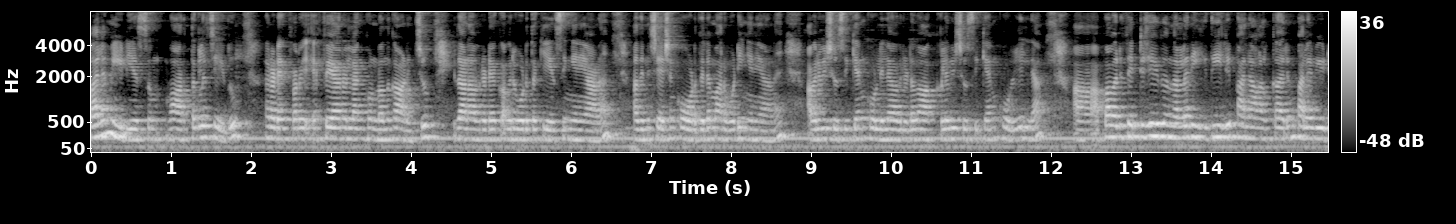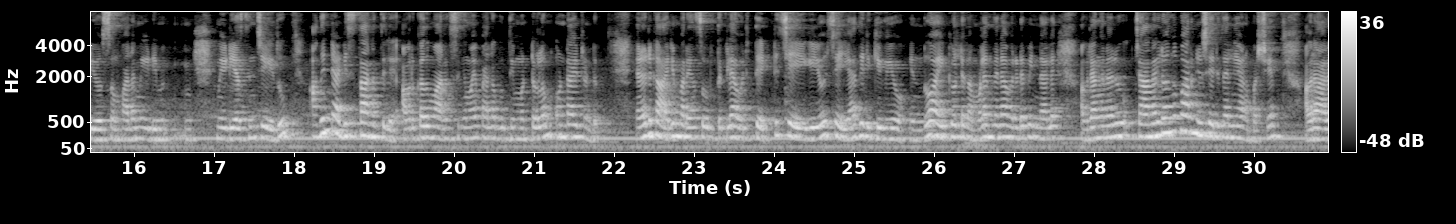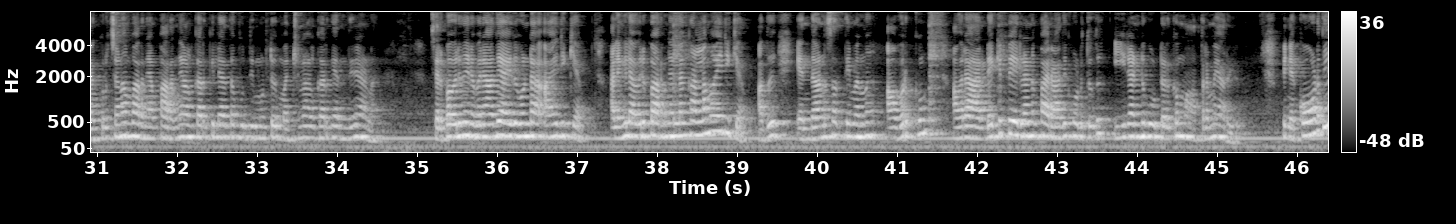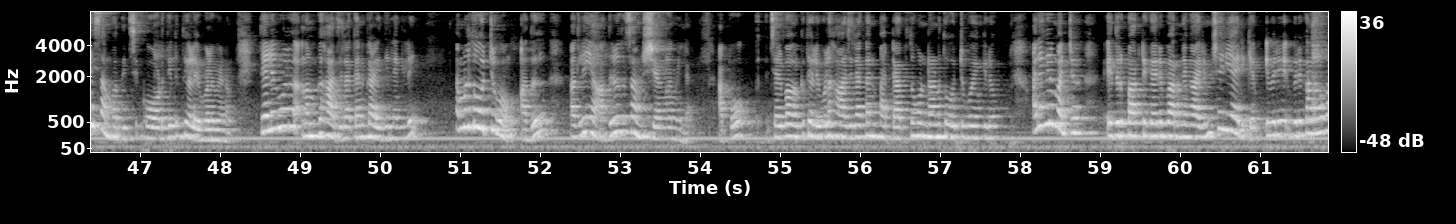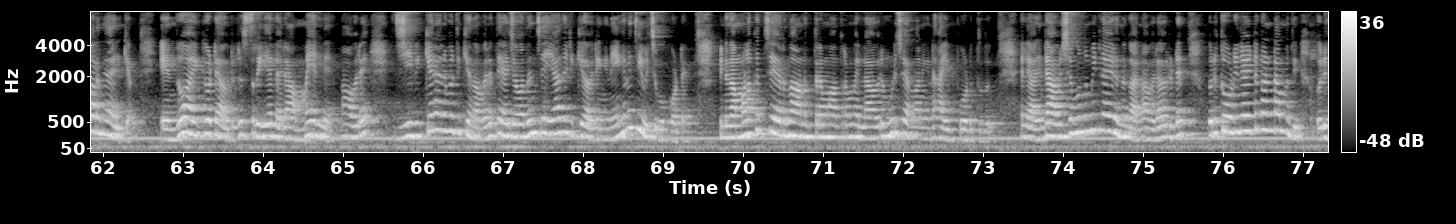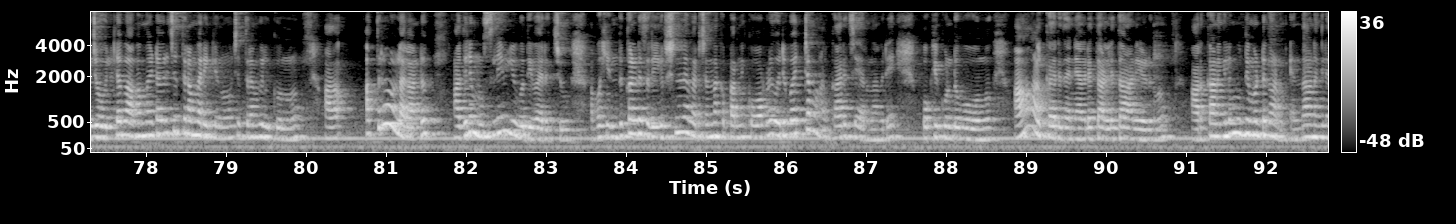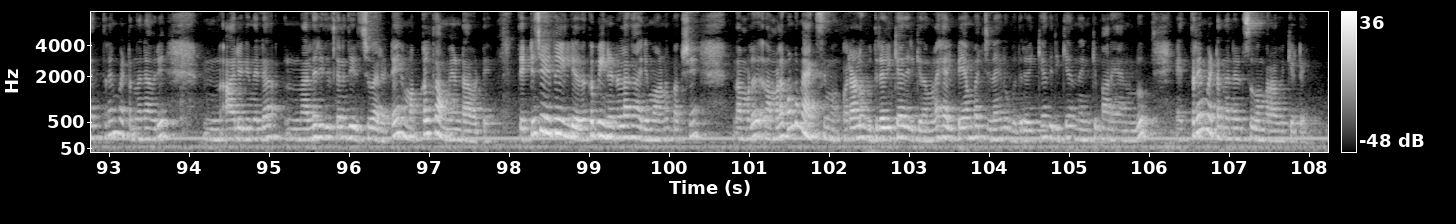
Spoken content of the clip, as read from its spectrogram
പല മീഡിയസും വാർത്തകൾ ചെയ്തു. അവരുടെ F I F I R എല്ലാം കൊണ്ടുവന്ന് കാണിച്ചു. ഇതാണ് അവരുടെ അവർ കൊടുത്ത കേസ് ഇങ്ങനെയാണ്. അതിനുശേഷം കോടതിയുടെ മറുപടി ഇങ്ങനെയാണ്. അവരെ വിശ്വസിക്കാൻ കൊള്ളില്ല അവരുടെ വാക്കുകളെ വിശ്വസിക്കാൻ കൊള്ളില്ല. അപ്പോൾ അവർ തെറ്റ് ചെയ്തു എന്നുള്ള രീതിയിൽ പല ആൾക്കാരും പല വീഡിയോസും പല മീഡിയ മീഡിയാസും ചെയ്തു. അതിന്റെ അടിസ്ഥാനത്തിൽ അവർക്കത് മാനസികമായി പല ബുദ്ധിമുട്ടുകളും ഉണ്ടായിട്ടുണ്ട്. ഞാനൊരു കാര്യം പറയാം സുഹൃത്തുക്കളെ അവർ തെറ്റ് ചെയ്യുകയോ ചെയ്യാതിരിക്കുകയോ എന്തോ ആയിക്കോട്ടെ നമ്മൾ എന്തിനാ അവരുടെ പിന്നാലെ? അവരങ്ങനെ ഒരു ചാനലിൽ ഒന്ന് പറഞ്ഞു ശരി തന്നെയാണ്. പക്ഷേ അവരാരെക്കുറിച്ചാണ് പറഞ്ഞ പറഞ്ഞ ആൾക്കാർക്കില്ലാത്ത ബുദ്ധിമുട്ട് മറ്റുള്ള ആൾക്കാർക്ക് എന്തിനാണ്? ചിലപ്പോൾ അവർ നിരപരാധി ആയതുകൊണ്ട് ആയിരിക്കാം. അല്ലെങ്കിൽ അവർ പറഞ്ഞെല്ലാം കള്ളമായിരിക്കാം. അത് എന്താണ് സത്യമെന്ന് അവർക്കും അവരാരുടെയൊക്കെ പേരിലാണ് പരാതി കൊടുത്തത് ഈ രണ്ട് കൂട്ടർക്കും മാത്രമേ അറിയൂ. പിന്നെ കോടതിയെ സംബന്ധിച്ച് കോടതിയിൽ തെളിവുകൾ വേണം. തെളിവുകൾ നമുക്ക് ഹാജരാക്കാൻ കഴിഞ്ഞില്ലെങ്കിൽ നമ്മൾ തോറ്റുപോകും. അത് അതിൽ യാതൊരുവിധ സംശയങ്ങളുമില്ല. അപ്പോൾ ചിലപ്പോൾ അവർക്ക് തെളിവുകൾ ഹാജരാക്കാൻ പറ്റാത്തത് കൊണ്ടാണ് തോറ്റുപോയെങ്കിലോ? അല്ലെങ്കിൽ മറ്റ് എതിർ പാർട്ടിക്കാർ പറഞ്ഞ കാര്യം ശരിയായിരിക്കാം. ഇവർ ഇവർ കളവ് പറഞ്ഞതായിരിക്കാം. എന്തോ ആയിക്കോട്ടെ അവരൊരു സ്ത്രീയല്ലേ ഒരു അമ്മയല്ലേ. അപ്പോൾ അവരെ ജീവിക്കാൻ അനുവദിക്കണം അവരെ തേജോവധം ചെയ്യാതിരിക്കുക. അവരെങ്ങനെയെങ്കിലും ജീവിച്ചു പോയിക്കോട്ടെ. പിന്നെ നമ്മളൊക്കെ ചേർന്നാണ് ഇത്രമാത്രം എല്ലാവരും കൂടി ചേർന്നാണ് ഇങ്ങനെ ഹൈപ്പ് കൊടുത്തത്. അല്ലേ? അതിന്റെ ആവശ്യമൊന്നുമില്ലായിരുന്നു കാരണം അവരവരുടെ ഒരു തൊഴിലായിട്ട് കണ്ടാൽ മതി. ഒരു ജോലിയുടെ ഭാഗമായിട്ട് അവർ ചിത്രം വരയ്ക്കുന്നു ചിത്രം വിൽക്കുന്നു. അത്രേ ഉള്ളൂ. അല്ലാണ്ട് അതിൽ മുസ്ലിം യുവതി വരച്ചു. അപ്പോൾ ഹിന്ദുക്കളുടെ ശ്രീകൃഷ്ണനെ വരച്ചെന്നൊക്കെ പറഞ്ഞ് കുറേ ഒരു പറ്റം ആൾക്കാർ ചേർന്ന് അവരെ പൊക്കിക്കൊണ്ടുപോകുന്നു. ആ ആൾക്കാർ തന്നെ അവരെ തള്ളി താഴെയിടുന്നു. ആർക്കാണെങ്കിലും ബുദ്ധിമുട്ട് കാണും. എന്താണെങ്കിലും എത്രയും പെട്ടെന്ന് തന്നെ അവർ ആരോഗ്യനില നല്ല രീതിയിൽ തന്നെ തിരിച്ചു വരട്ടെ. മക്കൾക്ക് അമ്മയുണ്ടാവട്ടെ തെറ്റ് ചെയ്തില്ല അതൊക്കെ പിന്നീടുള്ള കാര്യമാണ്. പക്ഷേ നമ്മൾ നമ്മളെ കൊണ്ട് മാക്സിമം ഒരാൾ ഉപദ്രവിക്കാതിരിക്കുക. നമ്മളെ ഹെൽപ്പ് ചെയ്യാൻ പറ്റില്ലെങ്കിൽ ഉപദ്രവിക്കാതിരിക്കുക എന്ന് എനിക്ക് പറയാനുള്ളൂ. എത്രയും പെട്ടെന്ന് തന്നെ ഒരു സുഖം പ്രാപിക്കട്ടെ.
